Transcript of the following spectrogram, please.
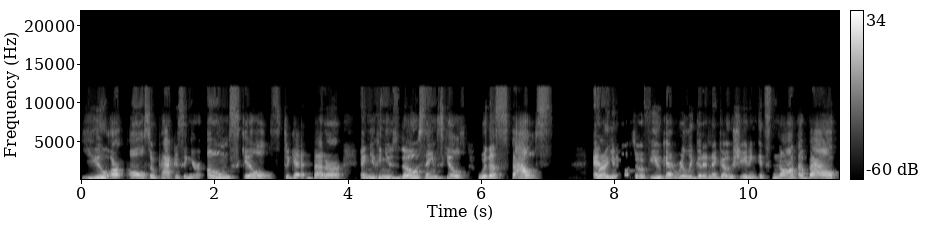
you are also practicing your own skills to get better. And you can use those same skills with a spouse and right. you know, so if you get really good at negotiating, it's not about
